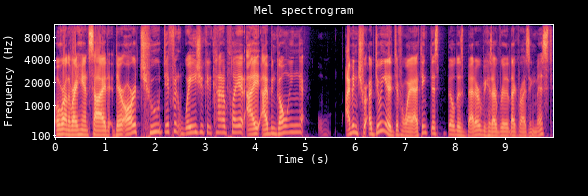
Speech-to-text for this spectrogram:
Over on the right hand side, there are two different ways you can kind of play it. I I've been going, I've been tr- doing it a different way. I think this build is better because I really like Rising Mist,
